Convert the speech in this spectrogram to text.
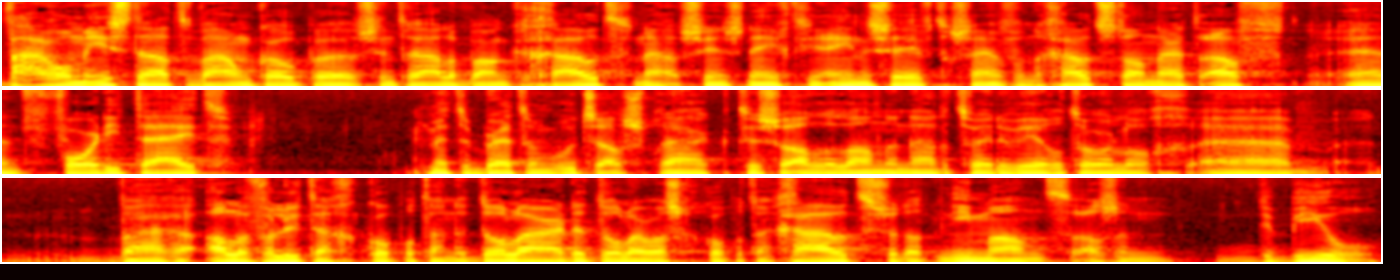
waarom is dat? Waarom kopen centrale banken goud? Nou, sinds 1971 zijn we van de goudstandaard af. Hè, voor die tijd, met de Bretton Woods afspraak tussen alle landen na de Tweede Wereldoorlog, eh, waren alle valuta gekoppeld aan de dollar. De dollar was gekoppeld aan goud, zodat niemand als een debiel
